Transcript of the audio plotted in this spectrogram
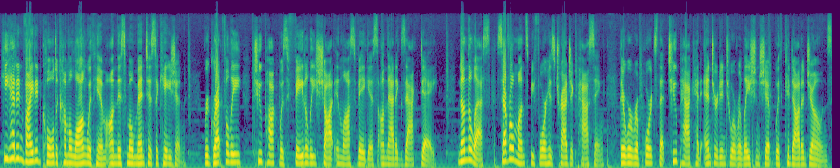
he had invited Cole to come along with him on this momentous occasion. Regretfully, Tupac was fatally shot in Las Vegas on that exact day. Nonetheless, several months before his tragic passing, there were reports that Tupac had entered into a relationship with Kidada Jones,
